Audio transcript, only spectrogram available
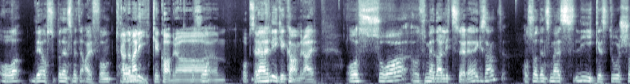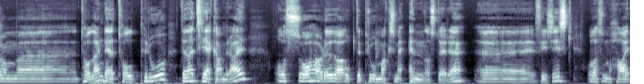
og det er også på den som heter iPhone 12. Ja, de er like kameraoppsett. Det er like kameraer. Og så, og som er da litt større, ikke sant. Og så den som er like stor som uh, tolleren, det er 12 Pro. Den har tre kameraer. Og så har du da opp til Pro Max, som er enda større uh, fysisk, og som har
